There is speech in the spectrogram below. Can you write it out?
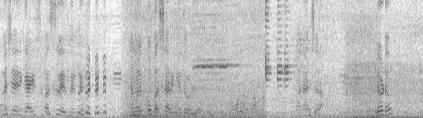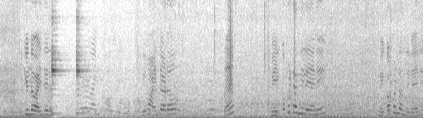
എന്നാ ശരി ഗൈസ് ബസ് വരുന്നുണ്ട്. ഞങ്ങളിപ്പോൾ ബസ് ഇറങ്ങിയതേ ഉള്ളൂ. മനാഞ്ചിറ ഇതോടോ എനിക്കെന്താ വാങ്ങി തരും. ഇത് വാങ്ങി താടോ ഏ? മേക്കപ്പ് ഇട്ടാന്നില്ലേ ഞാൻ മേക്കപ്പ് ഉണ്ടെന്നില്ലേ എന്നാ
